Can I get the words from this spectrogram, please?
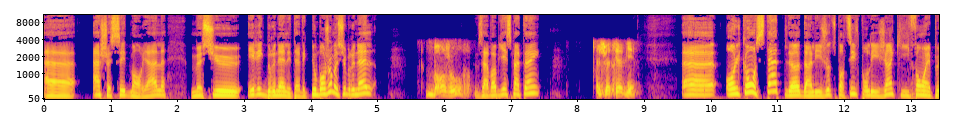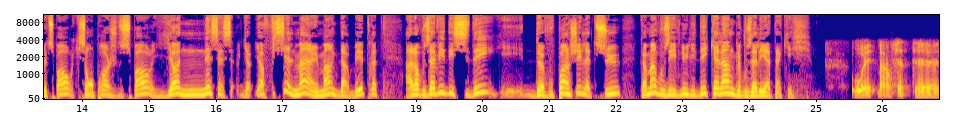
HEC de Montréal. Monsieur Éric Brunel est avec nous. Bonjour, Monsieur Brunel. Bonjour. Ça va bien ce matin? Je vais très bien. Euh, on le constate là, dans les jeux sportifs pour les gens qui font un peu de sport, qui sont proches du sport, il y a, il y a officiellement un manque d'arbitres. Alors, vous avez décidé de vous pencher là-dessus. Comment vous est venue l'idée? Quel angle vous allez attaquer? Oui, ben en fait, euh,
